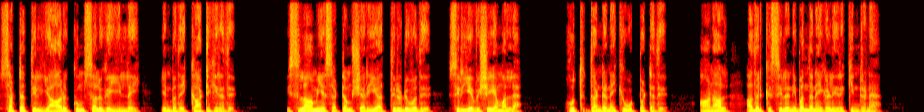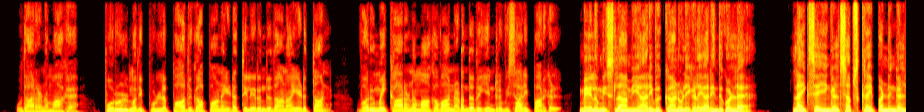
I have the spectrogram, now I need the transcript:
சட்டத்தில் யாருக்கும் சலுகை இல்லை என்பதைக் காட்டுகிறது. இஸ்லாமிய சட்டம் ஷரியா திருடுவது சிறிய விஷயமல்ல. ஹுத் தண்டனைக்கு உட்பட்டது. ஆனால் அதற்கு சில நிபந்தனைகள் இருக்கின்றன. உதாரணமாக பொருள் மதிப்புள்ள பாதுகாப்பான இடத்திலிருந்துதானா எடுத்தான் வறுமை காரணமாகவா நடந்தது என்று விசாரிப்பார்கள். மேலும் இஸ்லாமிய அறிவு காணொளிகளை அறிந்து கொள்ள லைக் செய்யுங்கள் சப்ஸ்கிரைப் பண்ணுங்கள்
